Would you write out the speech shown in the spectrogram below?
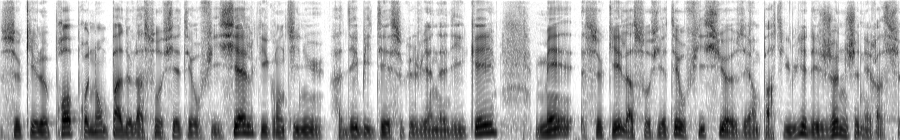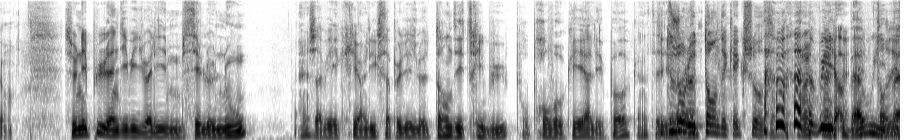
ce qui est le propre non pas de la société officielle qui continue à débiter ce que je viens d'indiquer, mais ce qui est la société officieuse, et en particulier des jeunes générations. Ce n'est plus l'individualisme, c'est le nous, Hein, j'avais écrit un livre qui s'appelait Le temps des tribus pour provoquer à l'époque. Hein, c'est toujours le temps de quelque chose. Hein. oui, ah bah oui bah,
